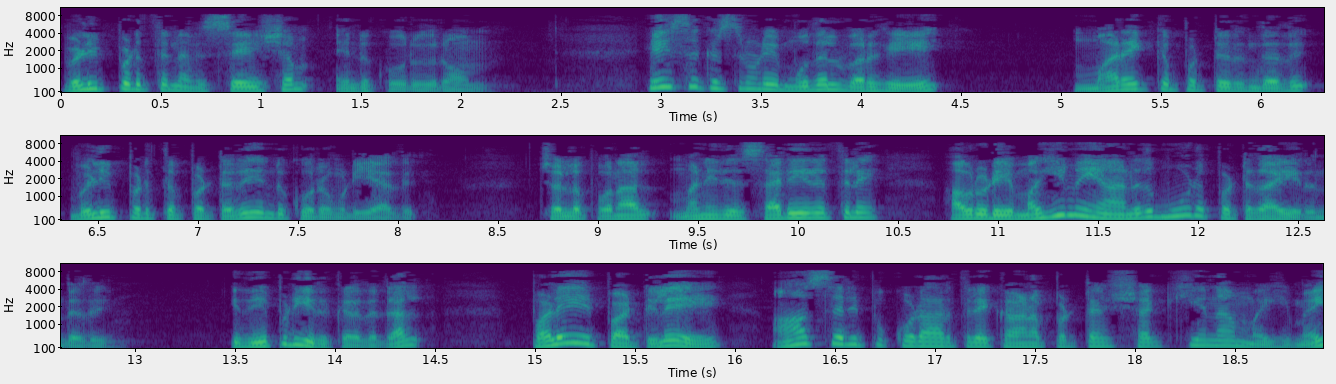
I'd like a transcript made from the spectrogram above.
வெளிப்படுத்தின விசேஷம் என்று கூறுகிறோம். இயேசு கிறிஸ்தனுடைய முதல் வருகையை மறைக்கப்பட்டிருந்தது வெளிப்படுத்தப்பட்டது என்று கூற முடியாது. சொல்லப்போனால் மனித சரீரத்திலே அவருடைய மகிமையானது மூடப்பட்டதாய் இருந்தது இது எப்படி இருக்கிறது என்றால் பழைய பாட்டிலே ஆசரிப்பு கூடாரத்திலே காணப்பட்ட ஷக்கீனா மகிமை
